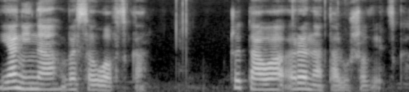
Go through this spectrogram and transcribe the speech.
Janina Wesołowska. Czytała Renata Luszowiecka.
